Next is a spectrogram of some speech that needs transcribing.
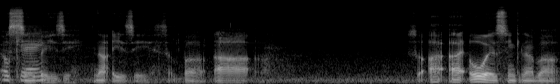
Okay. simple easy, not easy. So, but uh, so I, I always thinking about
